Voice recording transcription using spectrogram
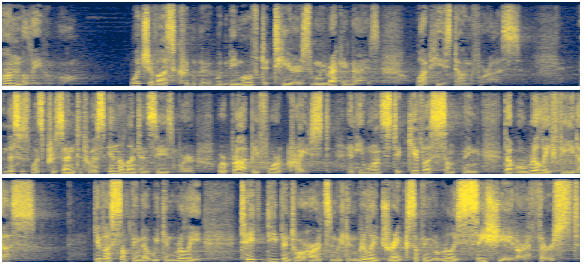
Unbelievable. Which of us could, would be moved to tears when we recognize what he's done for us? And this is what's presented to us in the Lenten season. We're, we're brought before Christ, and he wants to give us something that will really feed us. Give us something that we can really take deep into our hearts and we can really drink, something that will really satiate our thirst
